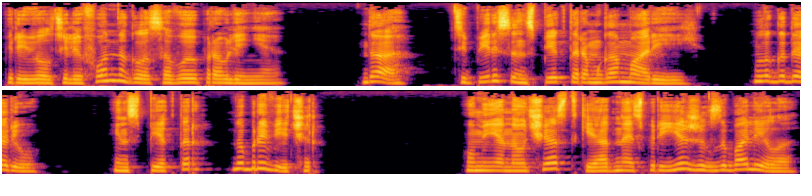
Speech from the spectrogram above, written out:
Перевел телефон на голосовое управление. Да, теперь с инспектором Гамарией. Благодарю. Инспектор, добрый вечер. У меня на участке одна из приезжих заболела.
